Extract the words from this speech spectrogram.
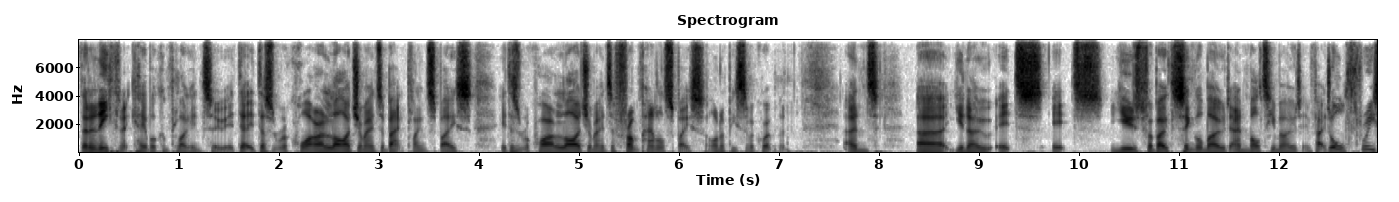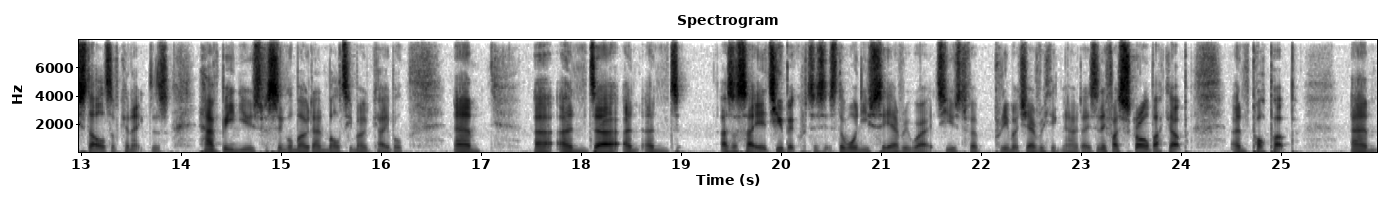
that an Ethernet cable can plug into. It, it doesn't require a large amount of backplane space. It doesn't require a large amount of front panel space on a piece of equipment, and uh, you know it's it's used for both single mode and multi mode. In fact, all three styles of connectors have been used for single mode and multi mode cable, um, uh, and uh, and and as I say, it's ubiquitous. It's the one you see everywhere. It's used for pretty much everything nowadays. And if I scroll back up and pop up um,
